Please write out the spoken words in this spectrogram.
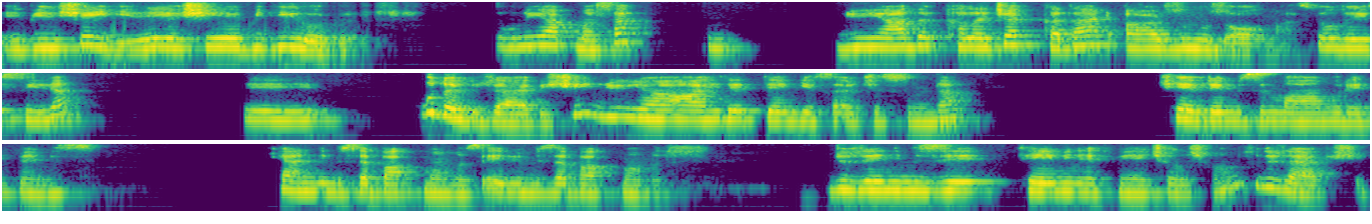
e, bir şey ile yaşayabiliyoruz. Bunu yapmasak dünyada kalacak kadar arzumuz olmaz. Dolayısıyla e, bu da güzel bir şey. Dünya ahiret dengesi açısından çevremizi mamur etmemiz, kendimize bakmamız, evimize bakmamız, düzenimizi temin etmeye çalışmamız güzel bir şey.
